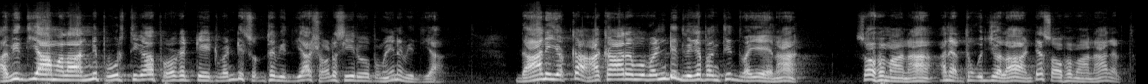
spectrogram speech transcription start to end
అవిద్యామలాన్ని పూర్తిగా పోగొట్టేటువంటి శుద్ధ విద్య షోడశీ రూపమైన విద్య. దాని యొక్క ఆకారము వంటి ద్విజపంక్తి ద్వయేన శోభమాన అని అర్థం. ఉజ్వల అంటే శోభమాన అని అర్థం.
